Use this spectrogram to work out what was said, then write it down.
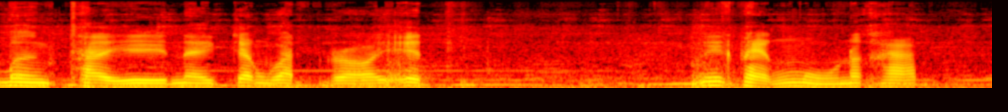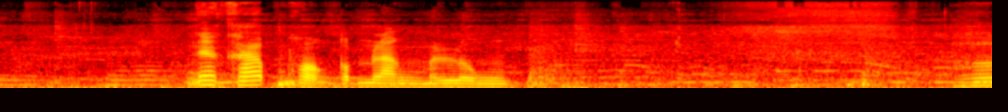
เมืองไทยในจังหวัดร้อยเอ็ดนี่แผงหมูนะครับเนี่ยครับของกำลังมาลงโอ้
